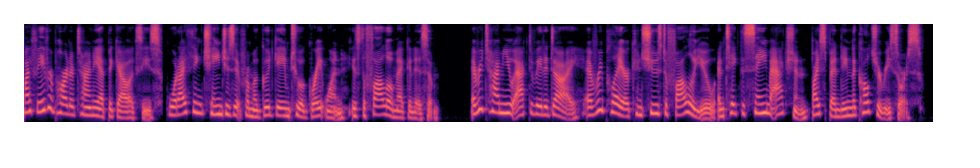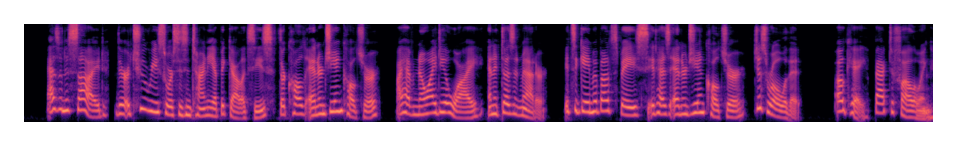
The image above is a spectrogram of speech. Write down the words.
My favorite part of Tiny Epic Galaxies, what I think changes it from a good game to a great one, is the follow mechanism. Every time you activate a die, every player can choose to follow you and take the same action by spending the culture resource. As an aside, there are two resources in Tiny Epic Galaxies. They're called Energy and Culture. I have no idea why, and it doesn't matter. It's a game about space, it has energy and culture. Just roll with it. Okay, back to following.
